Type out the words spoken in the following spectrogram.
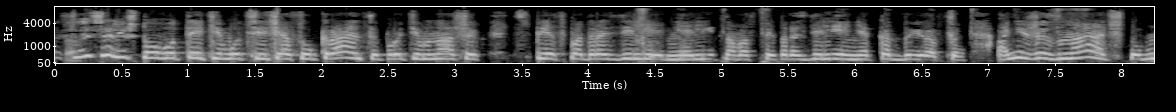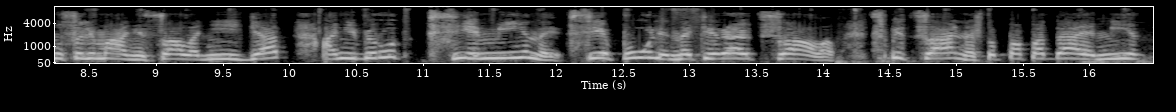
Вы слышали, что вот эти вот сейчас украинцы против наших спецподразделений, элитного спецподразделения кадыровцев, они же знают, что мусульмане сало не едят, они берут все мины, все пули, натирают салом специально, чтобы попадая мин,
